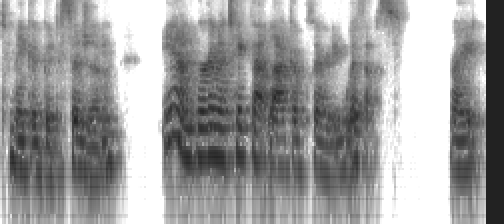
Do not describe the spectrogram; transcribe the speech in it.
to make a good decision. And we're going to take that lack of clarity with us, right?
